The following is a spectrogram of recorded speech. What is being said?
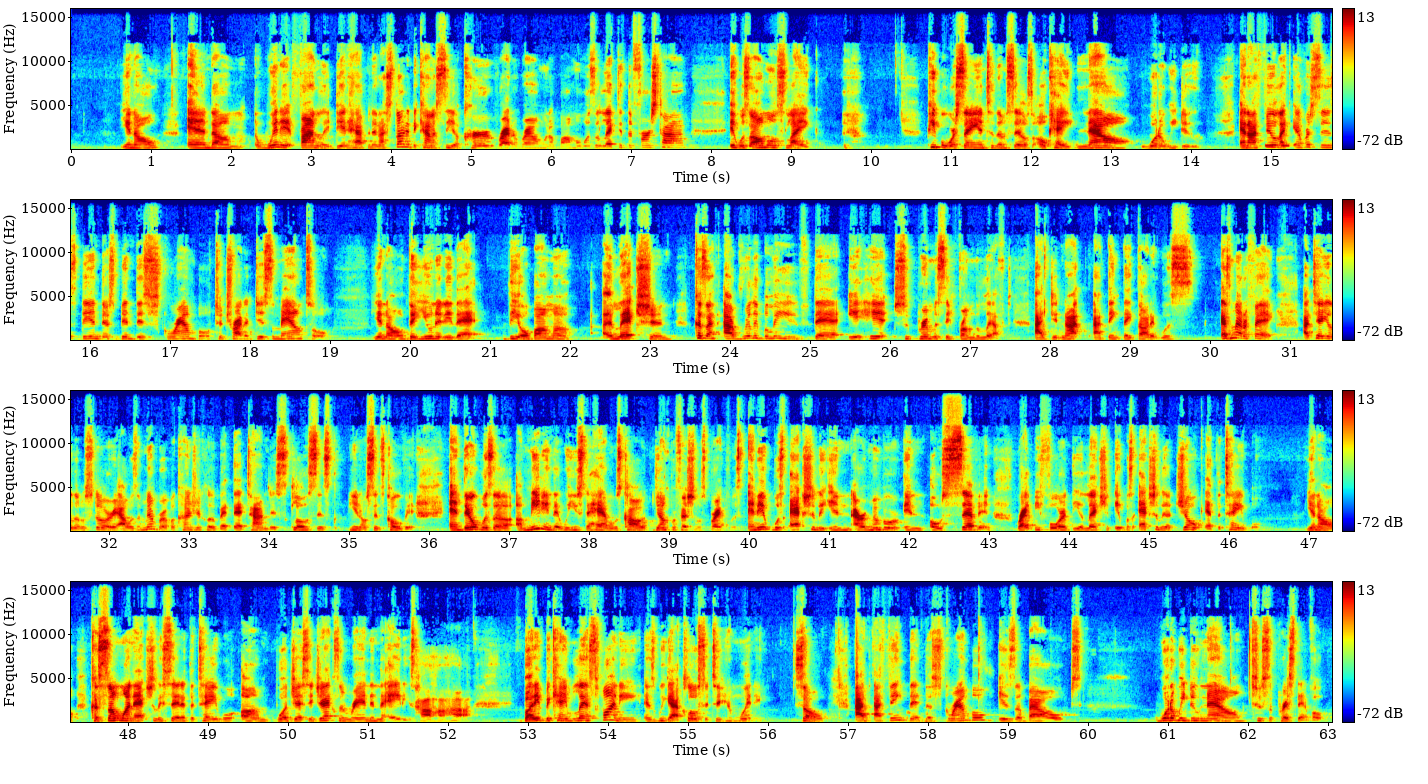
you know. And um, when it finally did happen, and I started to kind of see a curve right around when Obama was elected the first time, it was almost like people were saying to themselves, okay, now what do we do? And I feel like ever since then, there's been this scramble to try to dismantle, you know, the unity that the Obama election, because I, I really believe that it hit supremacy from the left. I did not, I think they thought it was as a matter of fact, I tell you a little story. I was a member of a country club at that time that's closed since you know since COVID, and there was a, a meeting that we used to have. It was called Young Professionals Breakfast, and it was actually in I remember in 07, right before the election. It was actually a joke at the table, you know, because someone actually said at the table, um, "Well, Jesse Jackson ran in the '80s, ha ha ha," but it became less funny as we got closer to him winning. So I, I think that the scramble is about what do we do now to suppress that vote?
